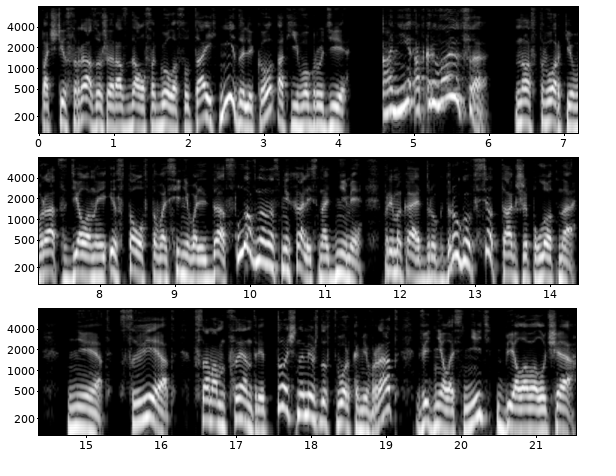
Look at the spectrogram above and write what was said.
Почти сразу же раздался голос Утай недалеко от его груди. «Они открываются!» Но створки врат, сделанные из толстого синего льда, словно насмехались над ними, примыкая друг к другу все так же плотно. Нет, свет! В самом центре, точно между створками врат, виднелась нить белого луча.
